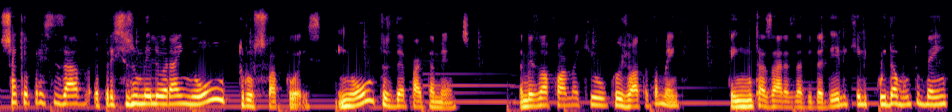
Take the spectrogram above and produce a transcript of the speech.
Só que eu precisava, eu preciso melhorar em outros fatores, em outros departamentos. Da mesma forma que o, que o Jota também. Tem muitas áreas da vida dele que ele cuida muito bem.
